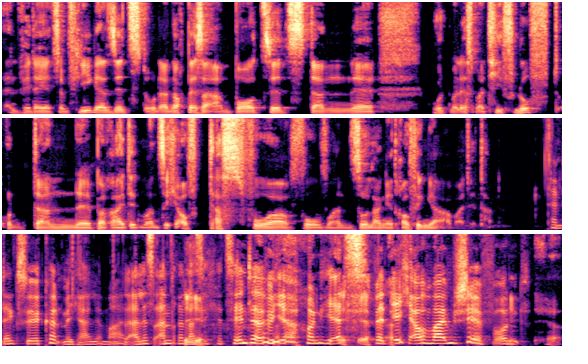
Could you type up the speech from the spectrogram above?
entweder jetzt im Flieger sitzt oder noch besser am Bord sitzt, dann äh, holt man erstmal tief Luft und dann äh, bereitet man sich auf das vor, wo man so lange drauf hingearbeitet hat. Dann denkst du, ihr könnt mich alle mal. Alles andere lasse ja. ich jetzt hinter mir und jetzt ja. bin ich auf meinem Schiff und ja.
